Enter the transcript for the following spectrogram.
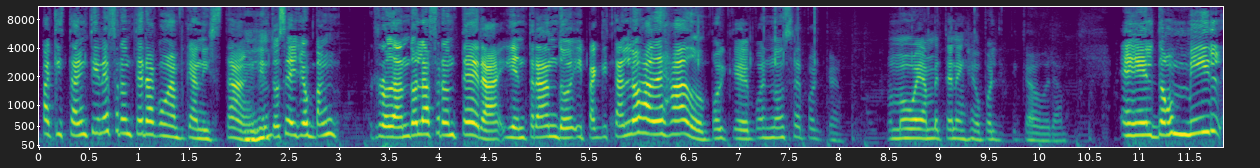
Pakistán tiene frontera con Afganistán. Ujú. Entonces ellos van rodando la frontera y entrando y Pakistán los ha dejado porque pues no sé por qué. No me voy a meter en geopolítica ahora. En el 2000,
